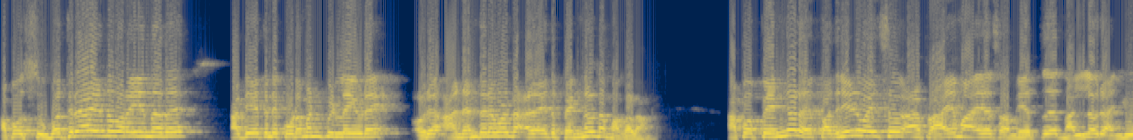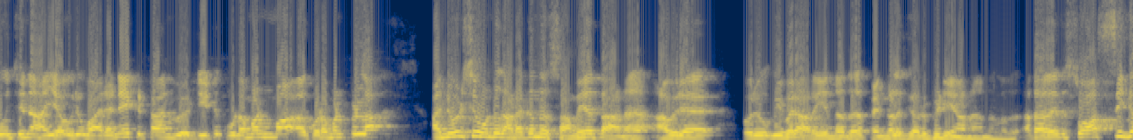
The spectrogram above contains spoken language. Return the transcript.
അപ്പോൾ സുഭദ്ര എന്ന് പറയുന്നത് അദ്ദേഹത്തിന്റെ കുടമൺ പിള്ളയുടെ ഒരു അനന്തരവളുടെ അതായത് പെങ്ങളുടെ മകളാണ്. അപ്പൊ പെങ്ങൾ പതിനേഴ് വയസ്സ് പ്രായമായ സമയത്ത് നല്ല ഒരു അനുയോജ്യനായ ഒരു വരനെ കിട്ടാൻ വേണ്ടിയിട്ട് കുടമൺ കുടമൺപിള്ള കുടമൺ പിള്ള അന്വേഷിച്ചുകൊണ്ട് നടക്കുന്ന സമയത്താണ് അവർ ഒരു വിവരം അറിയുന്നത് പെങ്ങൾ ഗർഭിണിയാണ് എന്നുള്ളത്. അതായത് സ്വാസിക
